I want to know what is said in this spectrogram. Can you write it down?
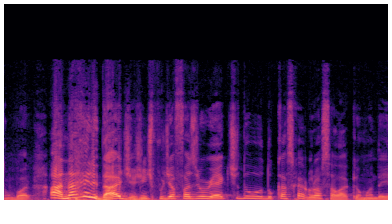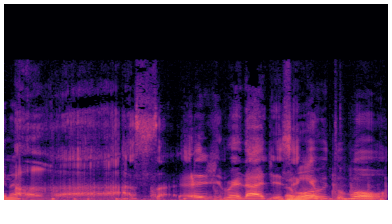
Então bora. Ah, na realidade, a gente podia fazer o react do, do Casca Grossa lá que eu mandei, né? Nossa, é verdade. Esse É aqui bom? é muito bom.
